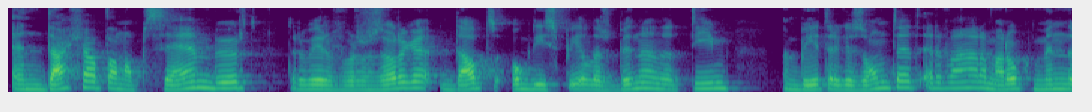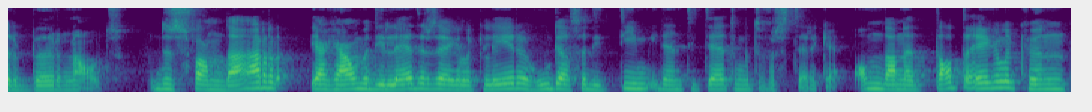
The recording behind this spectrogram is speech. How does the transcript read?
En dat gaat dan op zijn beurt er weer voor zorgen dat ook die spelers binnen het team een betere gezondheid ervaren, maar ook minder burn-out. Dus vandaar ja, gaan we die leiders eigenlijk leren hoe dat ze die teamidentiteit moeten versterken. Omdat het dat eigenlijk hun,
